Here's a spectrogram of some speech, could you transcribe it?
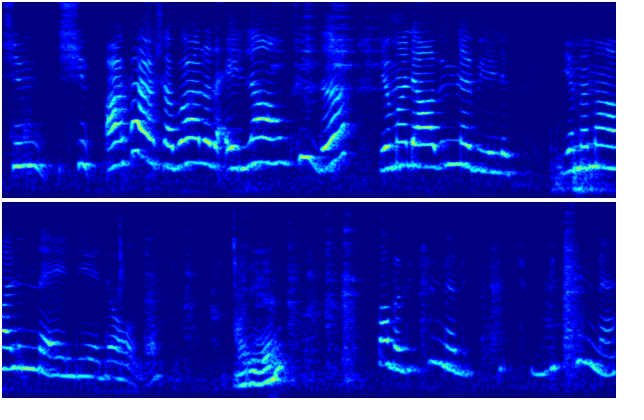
Şimdi, şimdi arkadaşlar bu arada 56 idi. Cemal abimle birlikte. Cemal abim de 57 oldu. Hadi ya. Baba bitirme, bit, bit, bitirme.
